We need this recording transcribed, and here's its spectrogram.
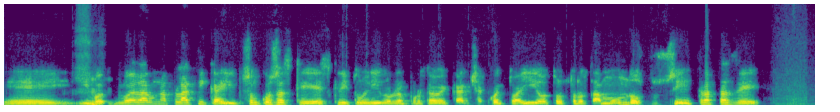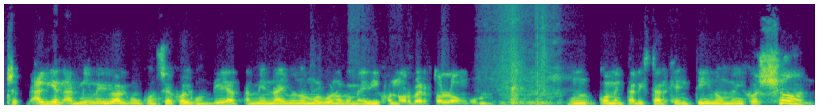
Eh, y voy, a dar una plática y son cosas que he escrito un libro, reportero de cancha, cuento ahí, otro trotamundos, pues sí, tratas de... Pues, alguien a mí me dio algún consejo algún día, también hay uno muy bueno que me dijo Norberto Longo, un comentarista argentino, me dijo, Sean,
